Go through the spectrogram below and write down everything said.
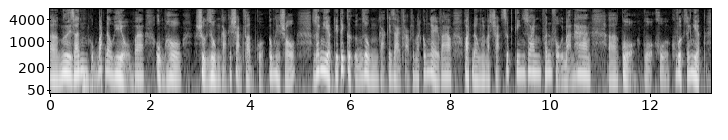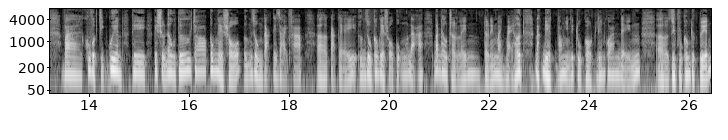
uh, người dân cũng bắt đầu hiểu và ủng hộ sử dụng các cái sản phẩm của công nghệ số. Doanh nghiệp thì tích cực ứng dụng các cái giải pháp về mặt công nghệ vào hoạt động về mặt sản xuất kinh doanh, phân phối bán hàng uh, của của khu, khu vực doanh nghiệp và khu vực chính quyền thì cái sự đầu tư cho công nghệ số ứng dụng các cái giải pháp uh, các cái ứng dụng công nghệ số cũng đã bắt đầu trở lên trở nên mạnh mẽ hơn đặc biệt trong những cái trụ cột liên quan đến uh, dịch vụ công trực tuyến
